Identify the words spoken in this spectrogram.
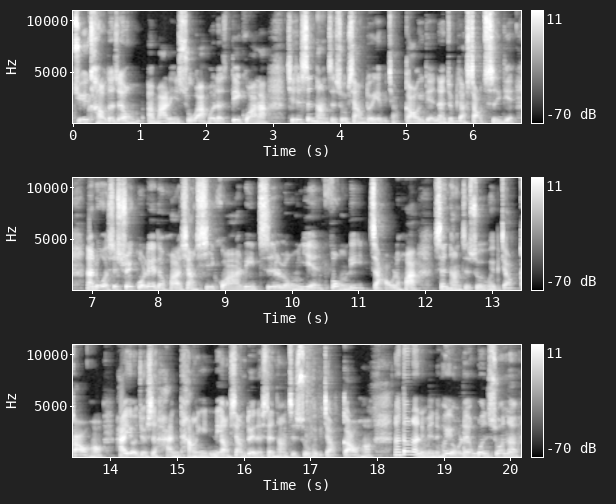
焗烤的这种啊马铃薯啊或者地瓜啦，其实升糖指数相对也比较高一点，那就比较少吃一点。那如果是水果类的话，像西瓜、荔枝、龙眼、凤梨、枣的话，升糖指数也会比较高哈。还有就是含糖饮料，相对的升糖指数会比较高哈。那当然，你们会有人问说呢，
